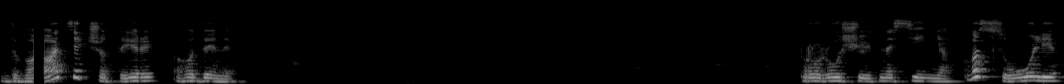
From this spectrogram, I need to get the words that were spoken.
24 години. Пророщують насіння квасолі,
